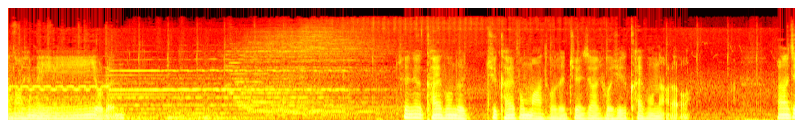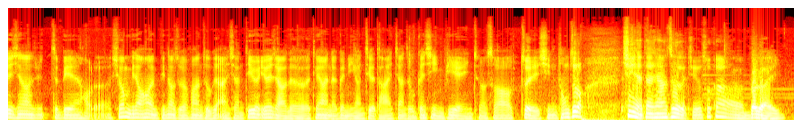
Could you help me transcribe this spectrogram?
码头好像没有人，所以那个开封的去开封码头的券是要回去开封拿了哦。好了，这先到这边好了。希望频道欢迎频道主要放的图片按下订阅右下角的电话呢，跟你一样记得打开，这样子我更新影片你就能收到最新通知喽。谢谢大家这个结束收看，拜拜。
